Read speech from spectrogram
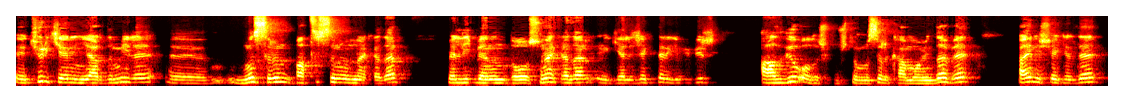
e, Türkiye'nin yardımıyla e, Mısır'ın batı sınırına kadar ve Libya'nın doğusuna kadar e, gelecekler gibi bir algı oluşmuştu Mısır kamuoyunda ve aynı şekilde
